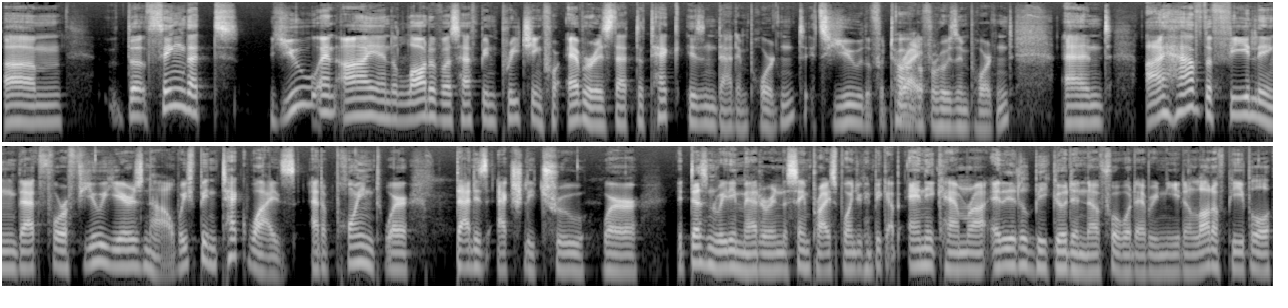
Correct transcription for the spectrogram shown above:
um, the thing that you and I and a lot of us have been preaching forever is that the tech isn't that important. It's you, the photographer, who's important. And I have the feeling that for a few years now, we've been tech wise at a point where that is actually true, where it doesn't really matter in the same price point. You can pick up any camera and it'll be good enough for whatever you need. And a lot of people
